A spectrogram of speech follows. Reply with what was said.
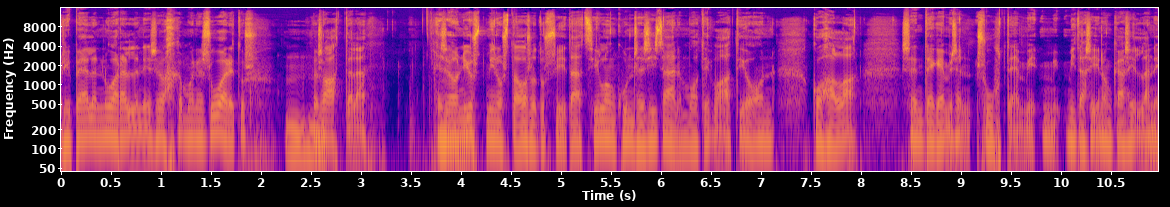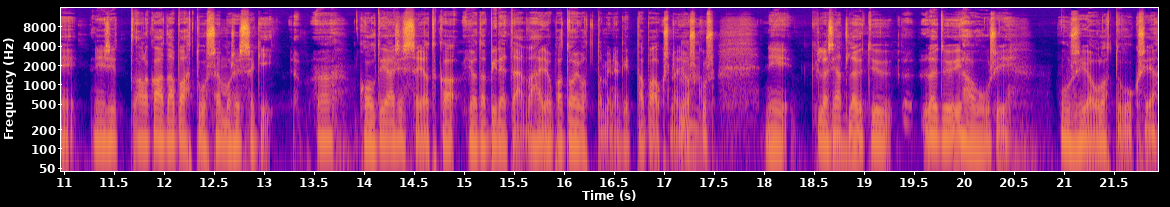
ripeälle nuorelle, niin se on aikamoinen suoritus, mm-hmm. jos ajattelee. Ja se on just minusta osoitus siitä, että silloin kun se sisäinen motivaatio on kohdallaan sen tekemisen suhteen, mitä siinä on käsillä, niin, niin sitten alkaa tapahtua semmoisissakin äh, koltiaisissa, jotka, joita pidetään vähän jopa toivottaminakin tapauksena mm. joskus, niin kyllä sieltä mm. löytyy, löytyy ihan uusia, uusia ulottuvuuksia.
